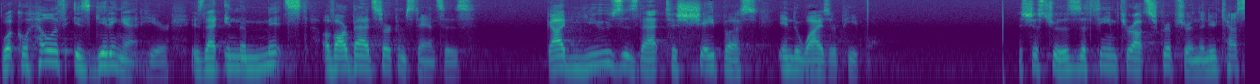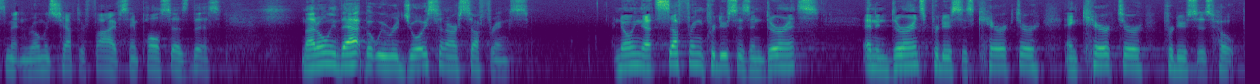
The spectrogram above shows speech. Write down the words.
What Koheleth is getting at here is that in the midst of our bad circumstances, God uses that to shape us into wiser people. It's just true. This is a theme throughout Scripture. In the New Testament, in Romans chapter 5, St. Paul says this Not only that, but we rejoice in our sufferings, knowing that suffering produces endurance, and endurance produces character, and character produces hope.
